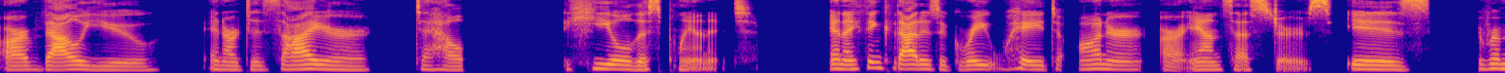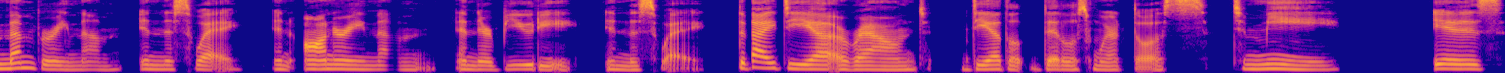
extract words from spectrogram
our value and our desire to help heal this planet. And I think that is a great way to honor our ancestors is remembering them in this way and honoring them and their beauty in this way. The idea around Dia de los Muertos to me is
